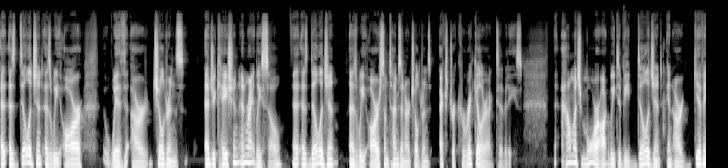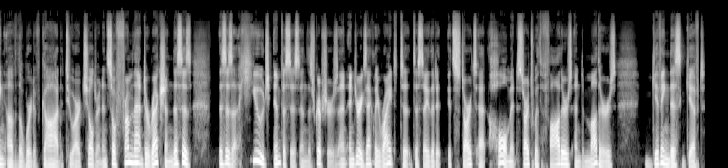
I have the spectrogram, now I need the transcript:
As diligent as we are with our children's education, and rightly so, as diligent as we are sometimes in our children's extracurricular activities, how much more ought we to be diligent in our giving of the word of God to our children? And so, from that direction, this is this is a huge emphasis in the scriptures and, and you're exactly right to, to say that it, it starts at home it starts with fathers and mothers giving this gift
